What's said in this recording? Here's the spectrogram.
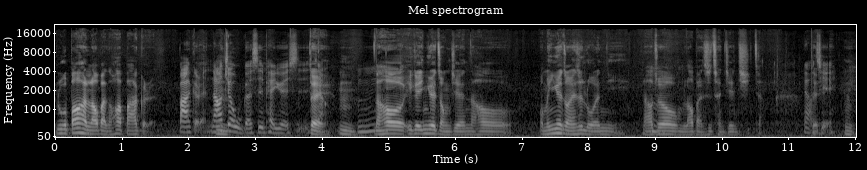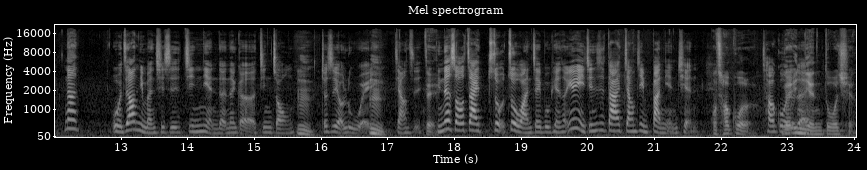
如果包含老板的话，八个人。八个人，然后就五个是配乐师。对样，嗯，然后一个音乐总监，然后我们音乐总监是罗恩尼，然后最后我们老板是陈建奇，这样。对了解。嗯那我知道你们其实今年的那个金钟嗯就是有入围，嗯，这样子。对你那时候在做做完这部片的时候，因为已经是大概将近半年前，哦超过了，超过了一？年多前了。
